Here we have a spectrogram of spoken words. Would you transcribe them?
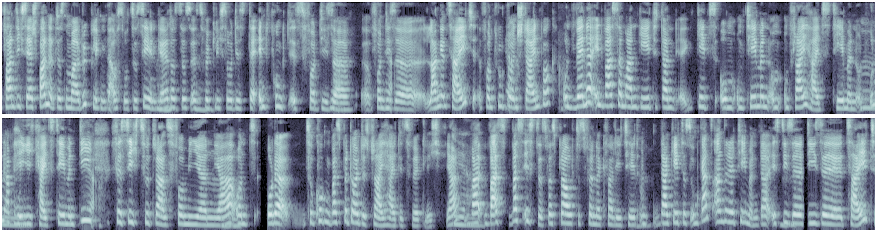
fand ich sehr spannend, das mal rückblickend Ja. auch so zu sehen, gell? Mhm. dass das jetzt Mhm. wirklich so das, der Endpunkt ist von dieser, äh, von Ja. dieser langen Zeit von Pluto Ja. in Steinbock. Und wenn er in Wassermann geht, dann geht es um, um Themen, um, um Freiheitsthemen und Mhm. Unabhängigkeitsthemen, die Ja. für sich zu transformieren, ja, Mhm. und oder zu gucken, was bedeutet Freiheit jetzt wirklich, ja? Ja. Wa- Was, was ist das? Was braucht es für eine Qualität? Und da geht es um ganz andere Themen. Da ist Mhm. diese, diese Zeit,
